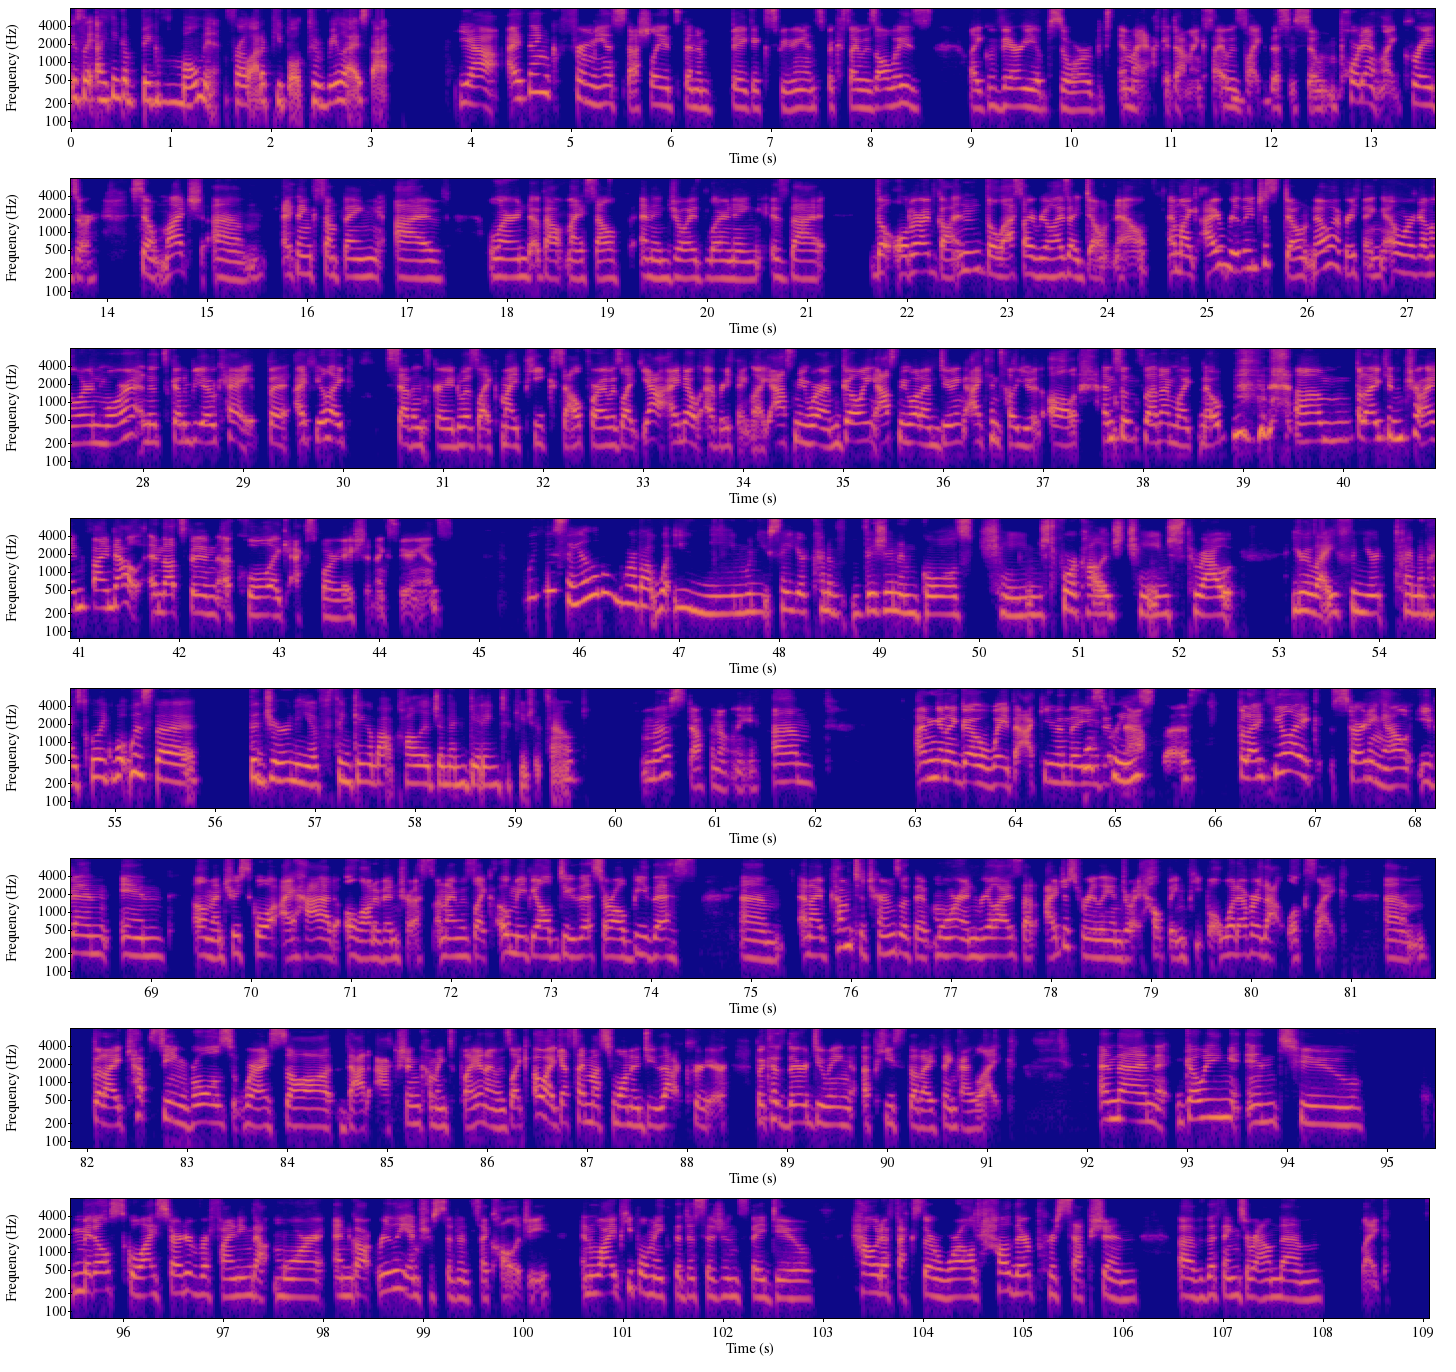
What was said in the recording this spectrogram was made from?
is like I think a big moment for a lot of people to realize that. Yeah, I think for me especially, it's been a big experience because I was always like very absorbed in my academics. I was like, this is so important. Like grades are so much. Um, I think something I've learned about myself and enjoyed learning is that the older I've gotten, the less I realize I don't know. I'm like, I really just don't know everything, and we're going to learn more and it's going to be okay. But I feel like seventh grade was like my peak self where I was like, yeah, I know everything. Like, ask me where I'm going, ask me what I'm doing. I can tell you it all. And since then, I'm like, nope. um, but I can try and find out. And that's been a cool, like, exploration experience. Will you say a little more about what you mean when you say your kind of vision and goals changed for college changed throughout your life and your time in high school? Like what was the the journey of thinking about college and then getting to Puget Sound? Most definitely. Um I'm gonna go way back, even though you yes, didn't please. ask this. But I feel like starting out, even in elementary school, I had a lot of interests, and I was like, "Oh, maybe I'll do this or I'll be this." Um, and I've come to terms with it more and realized that I just really enjoy helping people, whatever that looks like. Um, but I kept seeing roles where I saw that action coming to play, and I was like, "Oh, I guess I must want to do that career because they're doing a piece that I think I like." And then going into middle school, I started refining that more and got really interested in psychology and why people make the decisions they do, how it affects their world, how their perception of the things around them like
